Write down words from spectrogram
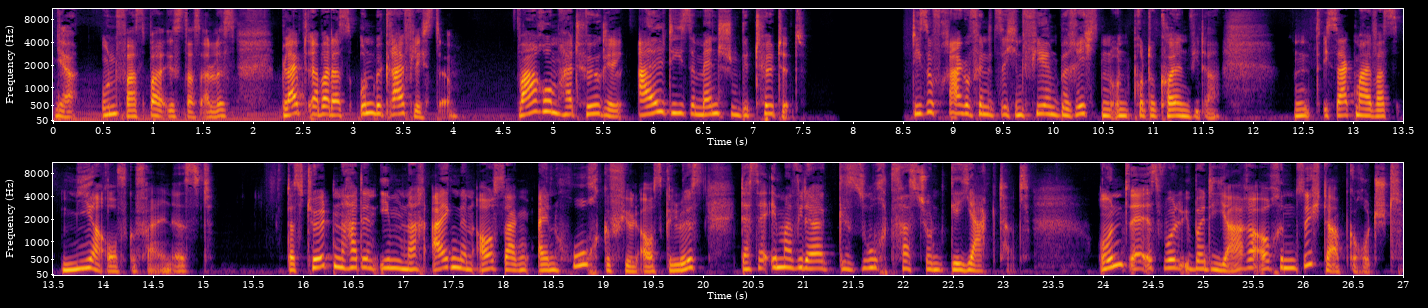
Ja, unfassbar ist das alles. Bleibt aber das Unbegreiflichste. Warum hat Högel all diese Menschen getötet? Diese Frage findet sich in vielen Berichten und Protokollen wieder. Und ich sag mal, was mir aufgefallen ist. Das Töten hat in ihm nach eigenen Aussagen ein Hochgefühl ausgelöst, das er immer wieder gesucht, fast schon gejagt hat. Und er ist wohl über die Jahre auch in Süchte abgerutscht.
